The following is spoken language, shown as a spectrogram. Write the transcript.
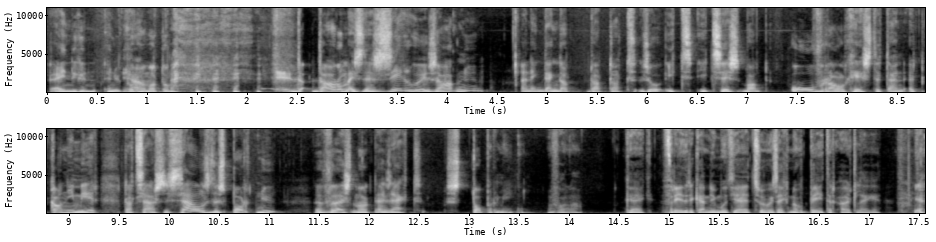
eindigen in uw ja. programma, Tom. da daarom is het een zeer goede zaak nu. En ik denk dat dat, dat zoiets iets is, want overal gist het en het kan niet meer, dat zelfs, zelfs de sport nu een vuist maakt en zegt, stop ermee. Voilà. Kijk, Frederik, en nu moet jij het zogezegd nog beter uitleggen. Ja.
